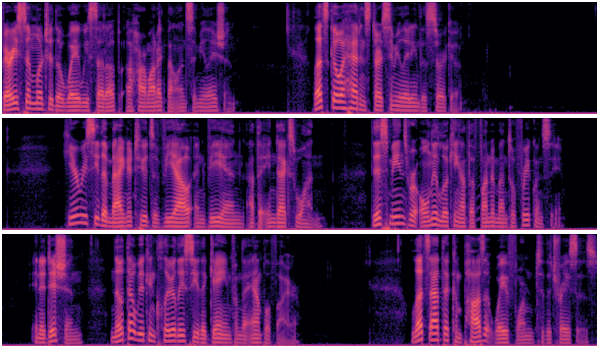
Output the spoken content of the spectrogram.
very similar to the way we set up a harmonic balance simulation. Let's go ahead and start simulating this circuit. Here we see the magnitudes of Vout and Vin at the index 1, this means we're only looking at the fundamental frequency. In addition, note that we can clearly see the gain from the amplifier. Let's add the composite waveform to the traces.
